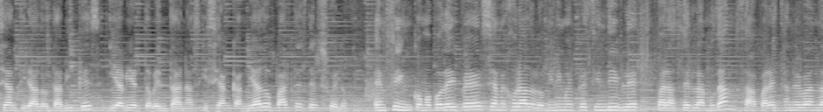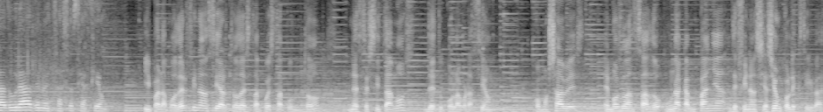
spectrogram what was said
se han tirado tabiques y abierto ventanas y se han cambiado partes del suelo. En fin, como podéis ver, se ha mejorado lo mínimo imprescindible para hacer la mudanza para esta nueva andadura de nuestra asociación. Y para poder financiar toda esta puesta a punto, necesitamos de tu colaboración. Como sabes, hemos lanzado una campaña de financiación colectiva.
